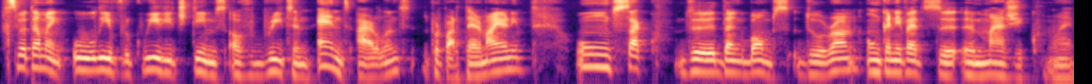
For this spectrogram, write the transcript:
recebeu também o livro Quidditch Teams of Britain and Ireland, por parte da Hermione, um saco de Dung Bombs do Ron, um canivete uh, mágico, não é?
